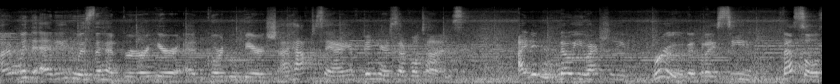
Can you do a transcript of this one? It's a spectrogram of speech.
I'm with Eddie, who is the head brewer here at Gordon Biersch. I have to say, I have been here several times. I didn't know you actually brewed, but I see vessels.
